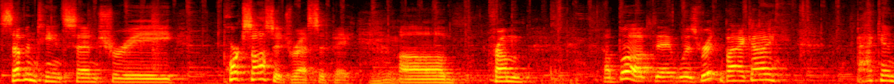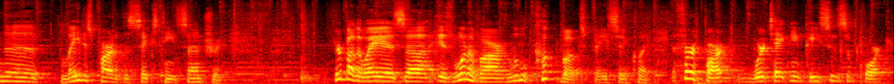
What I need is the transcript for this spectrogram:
17th century pork sausage recipe um, from a book that was written by a guy back in the latest part of the 16th century. Here, by the way, is, uh, is one of our little cookbooks, basically. The first part, we're taking pieces of pork,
